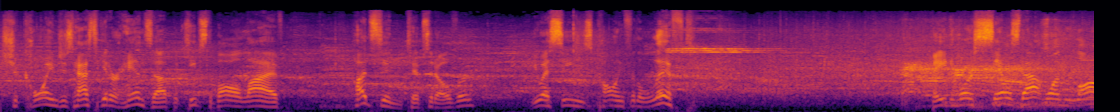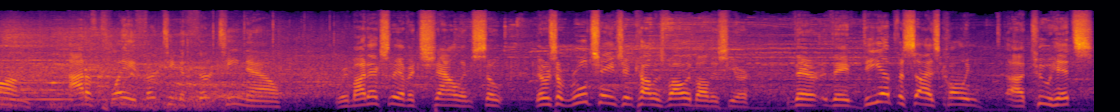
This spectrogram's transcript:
Chicoine just has to get her hands up, but keeps the ball alive. Hudson tips it over. USC is calling for the lift. Batenhorst sails that one long, out of play, 13 to 13 now. We might actually have a challenge. So there was a rule change in college volleyball this year. They're, they've de-emphasized calling uh, two hits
